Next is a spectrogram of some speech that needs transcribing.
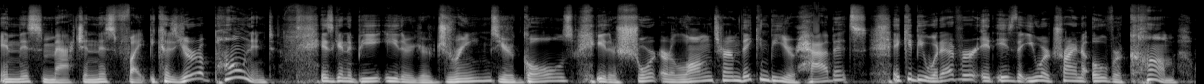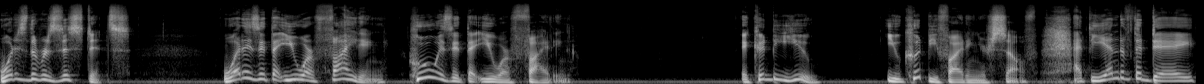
in this match, in this fight, because your opponent is going to be either your dreams, your goals, either short or long term. They can be your habits. It could be whatever it is that you are trying to overcome. What is the resistance? What is it that you are fighting? Who is it that you are fighting? It could be you. You could be fighting yourself. At the end of the day,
